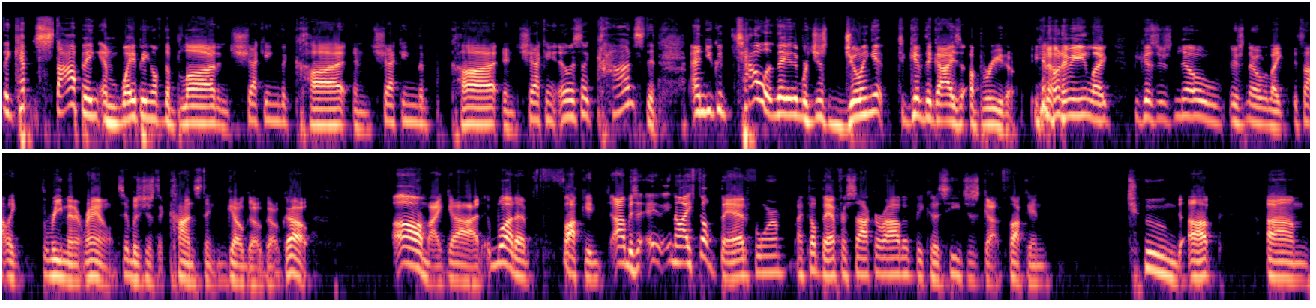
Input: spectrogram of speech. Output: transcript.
they kept stopping and wiping off the blood and checking the cut and checking the cut and checking. It was like constant, and you could tell they were just doing it to give the guys a breather. You know what I mean? Like because there's no, there's no like it's not like three minute rounds. It was just a constant go, go, go, go. Oh my god, what a fucking! I was, eh, you know, I felt bad for him. I felt bad for Sakuraba because he just got fucking tuned up. Um,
